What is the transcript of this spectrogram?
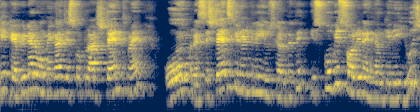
ये कैपिटल ओमेगा जिसको क्लास टेंथ में ओम रेसिस्टेंस की यूनिट के लिए यूज़ करते थे, इसको भी सॉलिड एंगल के लिए यूज़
